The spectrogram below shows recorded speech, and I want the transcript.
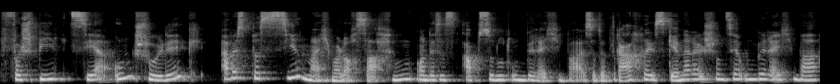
verspielt, sehr unschuldig, aber es passieren manchmal auch Sachen und es ist absolut unberechenbar. Also der Drache ist generell schon sehr unberechenbar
